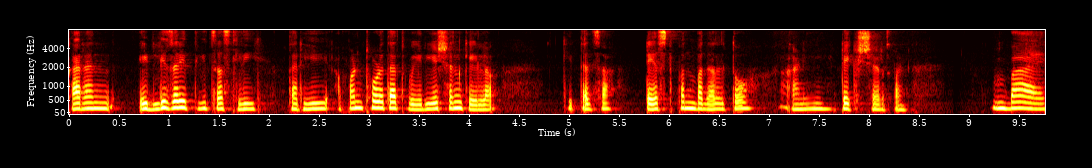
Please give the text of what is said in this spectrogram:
कारण इडली जरी तीच असली तरी आपण थोडं त्यात वेरिएशन केलं की त्याचा टेस्ट पण बदलतो आणि टेक्स्चर पण. बाय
